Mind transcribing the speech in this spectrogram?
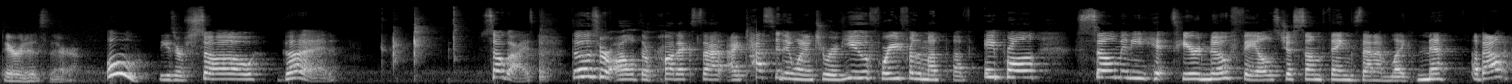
There it is there. Oh, these are so good. So guys, those are all of the products that I tested and wanted to review for you for the month of April. So many hits here, no fails, just some things that I'm like meh about.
